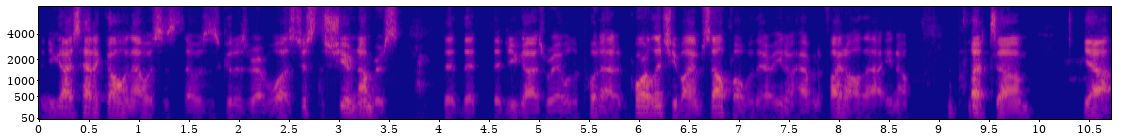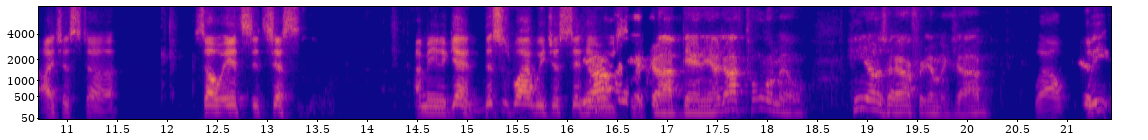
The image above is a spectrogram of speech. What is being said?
And you guys had it going. That was as, that was as good as there ever was. Just the sheer numbers that, that, that you guys were able to put at it. Poor Lynchy by himself over there, you know, having to fight all that, you know. But, um, yeah, I just uh, so it's it's just. I mean, again, this is why we just sit here. Offered a job, Danny. I told him he knows I offered him a job. Well, we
